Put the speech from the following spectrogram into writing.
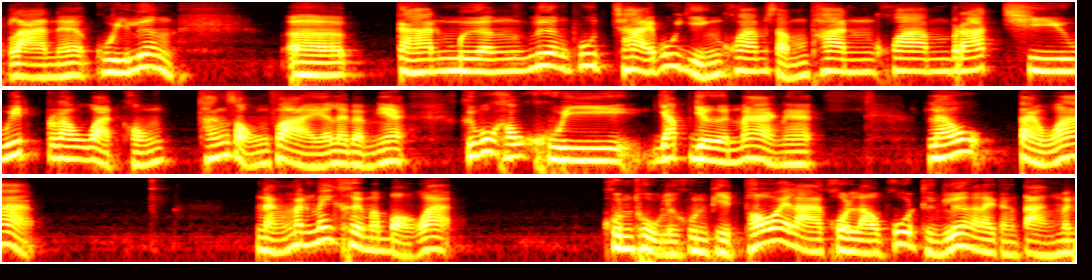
กลานนะคุยเรื่องเอ การเมืองเรื่องผู้ชายผู้หญิงความสัมพันธ์ ความรักชีวิตประวัติของทั้งสองฝ่ายอะไรแบบเนี้ยคือพวกเขาคุยยับเยินมากนะ แล้วแต่ว่า หนังมันไม่เคยมาบอกว่า คุณถูกหรือคุณผิด เพราะเวลาคนเราพูดถึงเรื่องอะไรต่าง ๆ มัน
